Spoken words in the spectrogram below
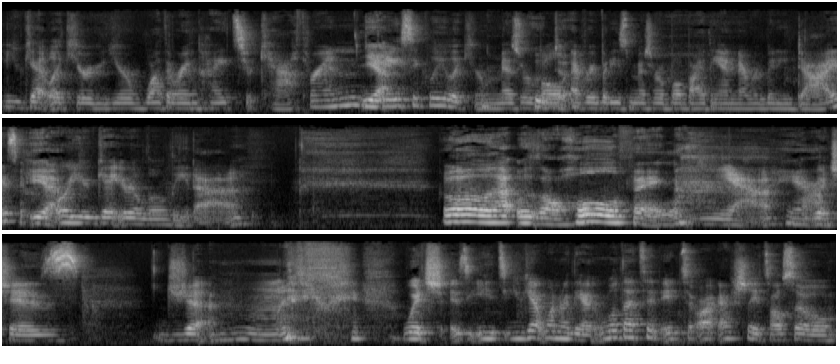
you get like your your Wuthering Heights, your Catherine, Yeah. basically like you're miserable. Everybody's miserable by the end. Everybody dies. Yeah. Or you get your Lolita. Oh, that was a whole thing. Yeah. Yeah. Which is. Ju- which is you, you get one or the other. Well, that's it. It's actually it's also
